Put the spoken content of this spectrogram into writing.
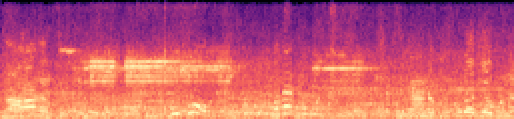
না না পুকুর কোথায় পুকুর? ছিল পুকুর আছে ওখানে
